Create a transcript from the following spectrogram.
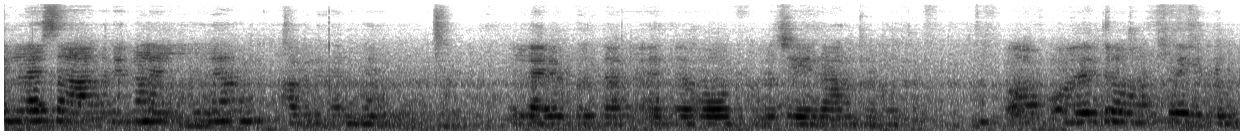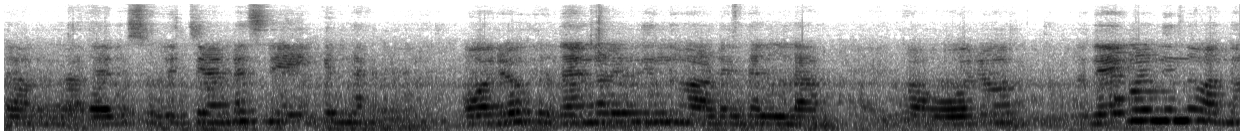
എല്ലാ സാധനങ്ങളെല്ലാം അവർ തന്നെ എല്ലാവരും ഓഫർ ചെയ്താൽ ഓരോരുത്തർ ഓഫർ ചെയ്തിട്ടാണ് അതായത് സുരക്ഷേനെ സ്നേഹിക്കുന്ന ഓരോ ഹൃദയങ്ങളിൽ നിന്നുമാണ് ഇതെല്ലാം ഇപ്പൊ ഓരോ ഹൃദയങ്ങളിൽ നിന്ന് വന്ന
